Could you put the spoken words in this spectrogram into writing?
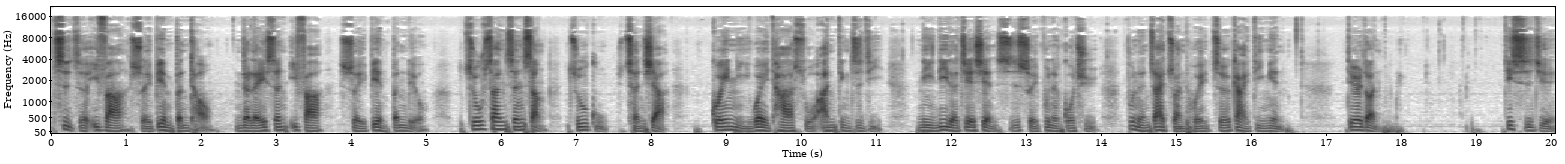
斥责一发，水便奔逃；你的雷声一发。水便奔流，诸山身上，诸谷城下，归你为他所安定之地。你立了界限，使水不能过去，不能再转回遮盖地面。第二段，第十节，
